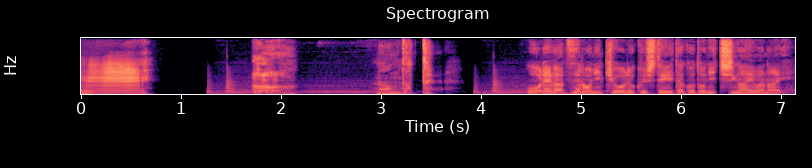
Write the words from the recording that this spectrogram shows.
Hmm. あなんだって？俺がゼロに協力していたことに違いはない。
